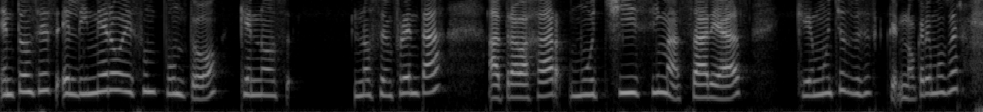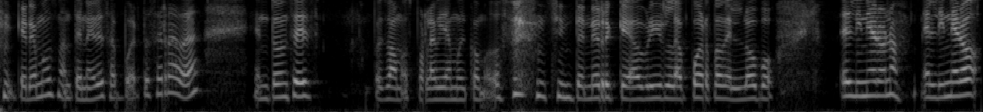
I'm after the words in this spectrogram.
Entonces, el dinero es un punto que nos, nos enfrenta a trabajar muchísimas áreas que muchas veces no queremos ver, queremos mantener esa puerta cerrada. Entonces, pues vamos por la vida muy cómodos, sin tener que abrir la puerta del lobo. El dinero no. El dinero,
